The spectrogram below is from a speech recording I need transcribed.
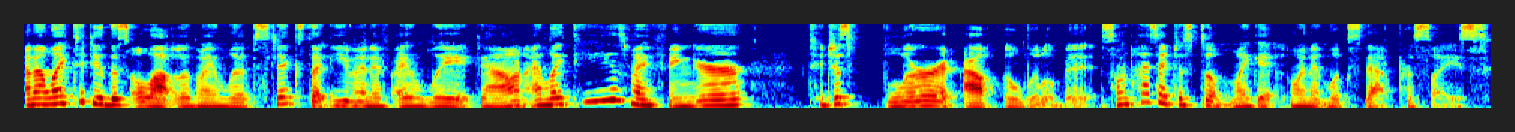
And I like to do this a lot with my lipsticks that even if I lay it down, I like to use my finger to just blur it out a little bit. Sometimes I just don't like it when it looks that precise.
